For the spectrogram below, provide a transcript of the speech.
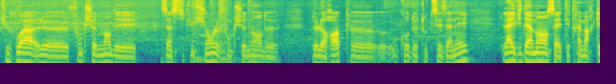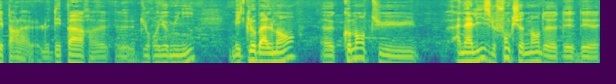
tu vois le fonctionnement des institutions, le fonctionnement de, l'Europe euh, au cours de toutes ces années. Là, évidemment, ça a été très marqué par le départ du Royaume-Uni. Mais globalement, euh, comment tu analyses le fonctionnement de, de,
